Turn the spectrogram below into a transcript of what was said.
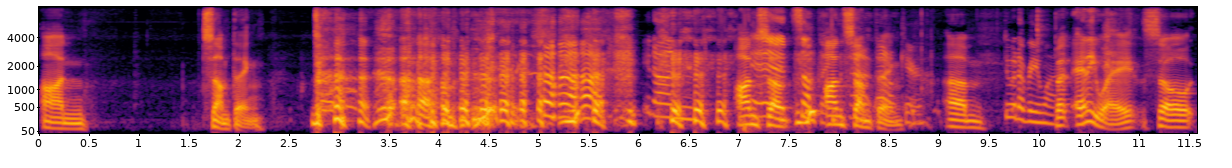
on something. You know, On some. On something. I don't care. Um, Do whatever you want. But anyway, so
